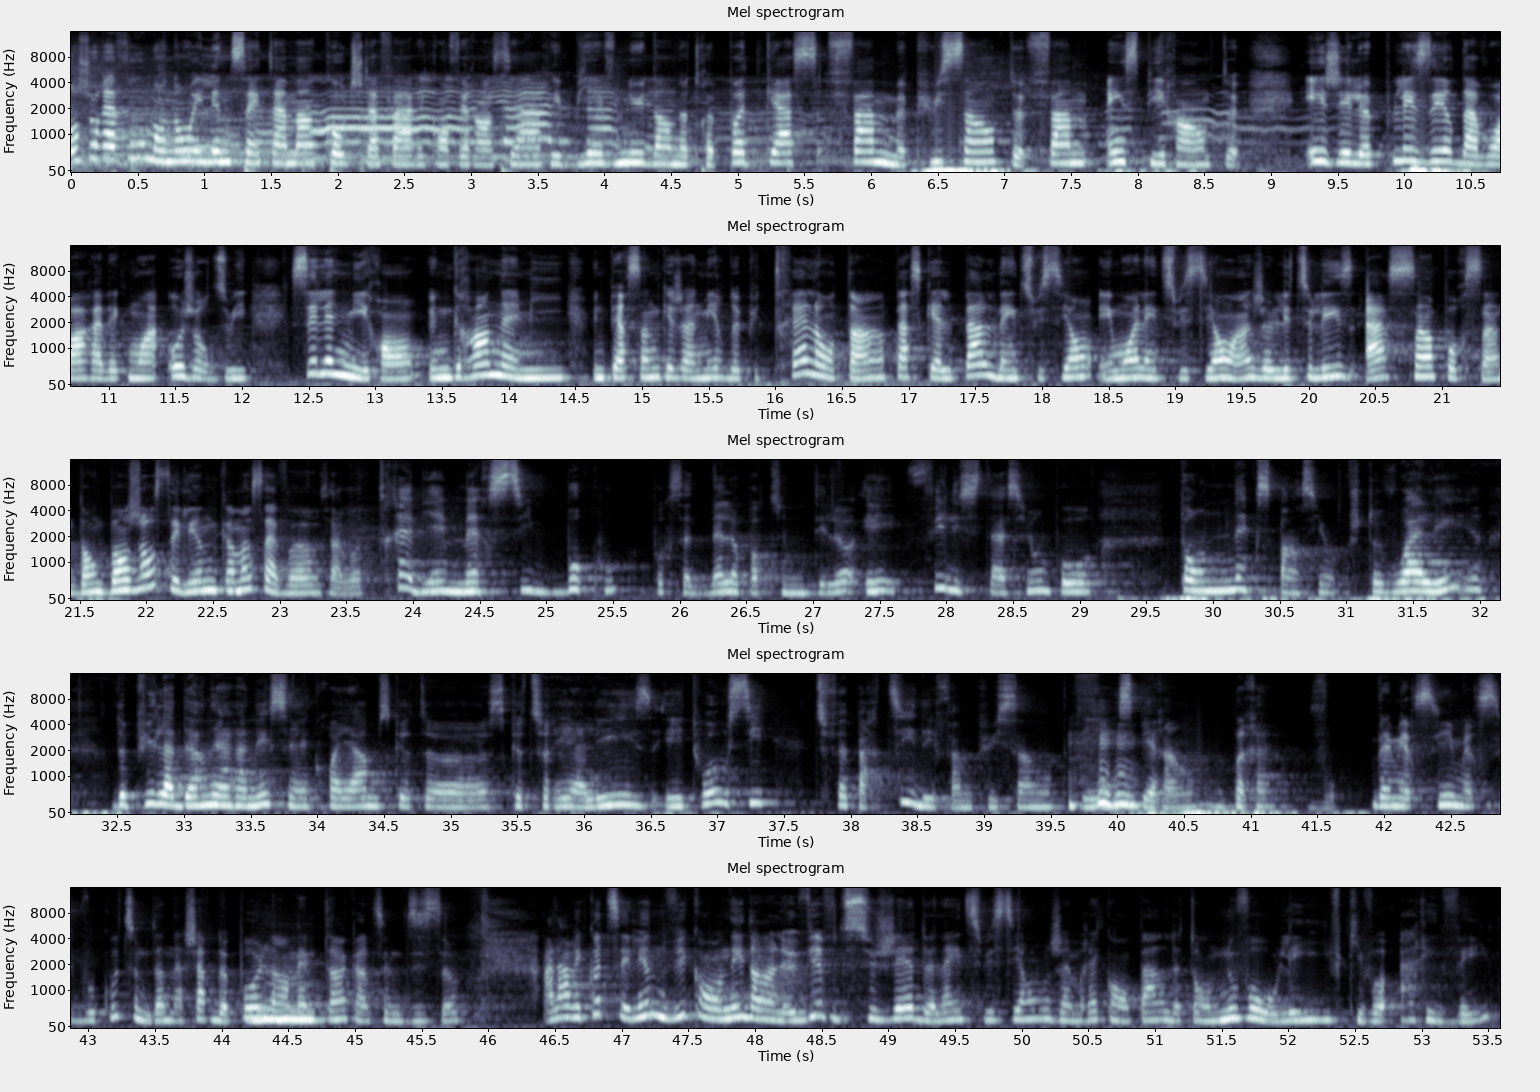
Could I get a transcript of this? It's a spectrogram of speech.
Bonjour à vous, mon nom est Lynne Saint-Amand, coach d'affaires et conférencière, et bienvenue dans notre podcast Femmes puissantes, femmes inspirantes. Et j'ai le plaisir d'avoir avec moi aujourd'hui Céline Miron, une grande amie, une personne que j'admire depuis très longtemps parce qu'elle parle d'intuition et moi, l'intuition, hein, je l'utilise à 100% Donc, bonjour Céline, comment ça va? Ça va très bien, merci beaucoup pour cette belle opportunité-là et félicitations pour ton expansion. Je te vois aller. Depuis la dernière année, c'est incroyable ce que, ce que tu réalises. Et toi aussi, tu fais partie des femmes puissantes et inspirantes. Bravo. Ben merci, merci beaucoup. Tu me donnes la charte de poule en mm-hmm. même temps quand tu me dis ça. Alors écoute Céline, vu qu'on est dans le vif du sujet de l'intuition, j'aimerais qu'on parle de ton nouveau livre qui va arriver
